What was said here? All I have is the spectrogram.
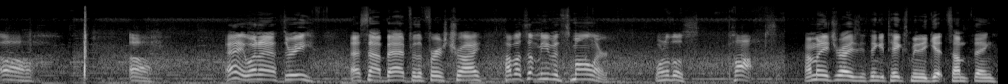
Oh. Oh. Hey, one out of three. That's not bad for the first try. How about something even smaller? One of those pops. How many tries do you think it takes me to get something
